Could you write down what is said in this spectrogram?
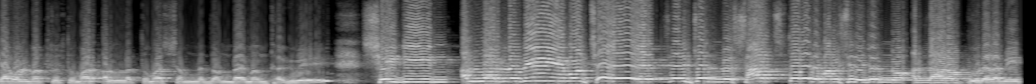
কেবলমাত্র তোমার আল্লাহ তোমার সামনে দণ্ডায়মান থাকবে। সেই দিন আল্লাহর নবী বলছে সেই জন্য সাত স্তরের মানুষের জন্য আল্লাহ রাব্বুল আলামিন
